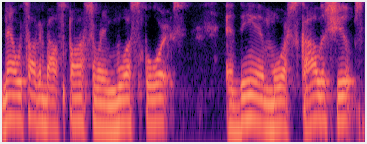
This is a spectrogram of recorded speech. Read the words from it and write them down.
Now we're talking about sponsoring more sports and then more scholarships.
